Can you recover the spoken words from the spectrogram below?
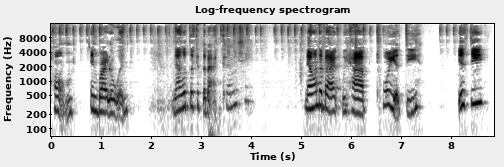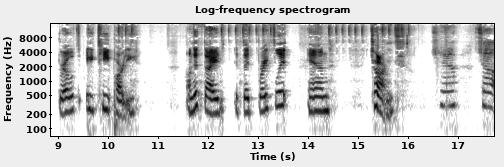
home in Bridlewood. Now let's look at the back. Let me see. Now on the back we have Toy Izzy. Izzy throws a tea party. On this side it says bracelet and charms. So, so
